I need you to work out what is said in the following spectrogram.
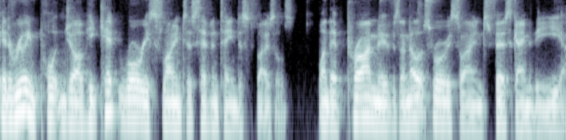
he had a really important job. He kept Rory Sloane to 17 disposals. One of their prime movers. I know it's Rory Sloane's first game of the year,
